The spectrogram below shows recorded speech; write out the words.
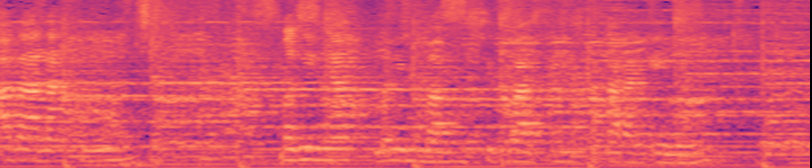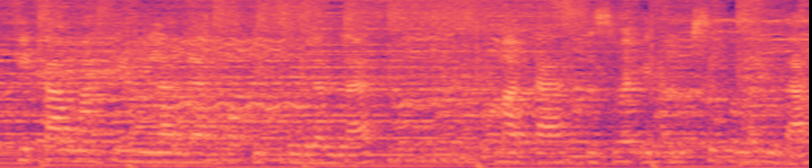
Anak-anakku, mengingat menimbang situasi sekarang ini, kita masih dilanda COVID-19, maka sesuai instruksi pemerintah,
